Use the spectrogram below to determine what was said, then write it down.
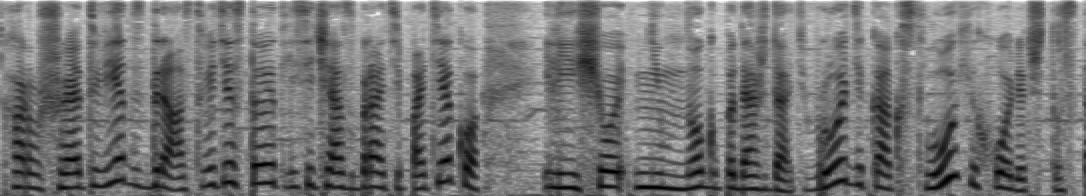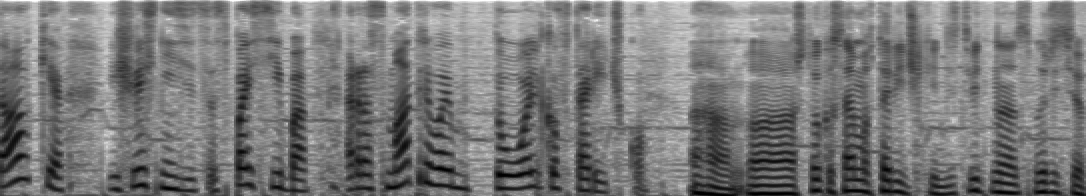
Хороший ответ. Здравствуйте. Стоит ли сейчас брать ипотеку или еще немного подождать? Вроде как слухи ходят, что ставки еще снизятся. Спасибо. Рассматриваем только вторичку. Ага, а, что касаемо вторички, действительно, смотрите,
